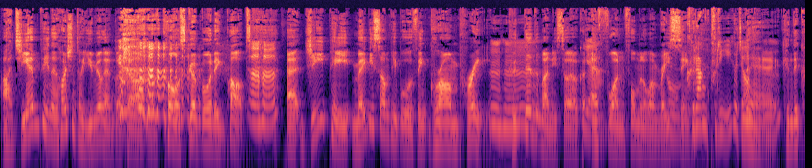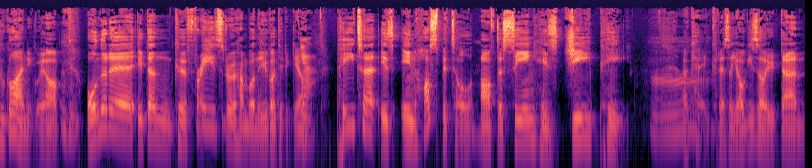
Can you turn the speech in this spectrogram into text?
아, GMP는 훨씬 더 유명한 거죠. of course, Good Morning Pops. Uh, GP, maybe some people will think Grand Prix. 그때도 많이 써요. 그 Yeah. F1, Formula 1 racing. 그랑프리, 그죠? 네, 근데 그거 아니고요. 오늘의 일단 그 phrase를 한번 읽어드릴게요. Yeah. Peter is in hospital after seeing his GP. 오케이, 그래서 여기서 일단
